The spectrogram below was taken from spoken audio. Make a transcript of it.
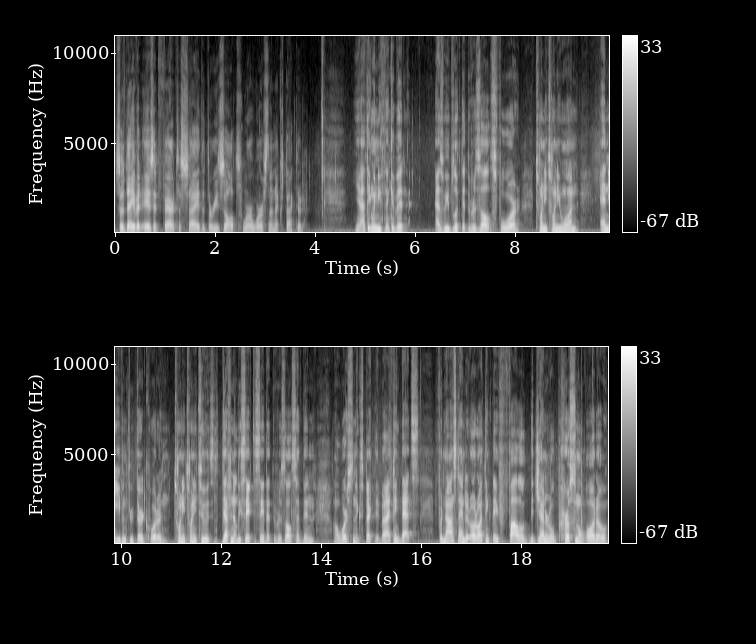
So, David, is it fair to say that the results were worse than expected? Yeah, I think when you think of it, as we've looked at the results for 2021 and even through third quarter 2022, it's definitely safe to say that the results have been uh, worse than expected. But I think that's for non-standard auto. I think they've followed the general personal auto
